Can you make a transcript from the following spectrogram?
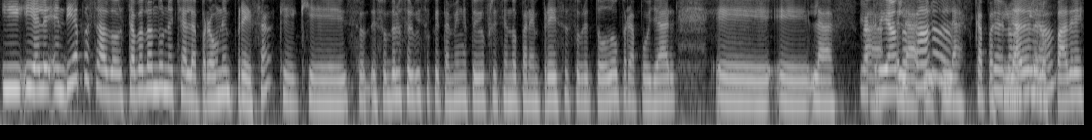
Y, y el, en día pasado estaba dando una charla para una empresa, que, que son, son de los servicios que también estoy ofreciendo para empresas, sobre todo para apoyar eh, eh, las, La las capacidades de los padres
